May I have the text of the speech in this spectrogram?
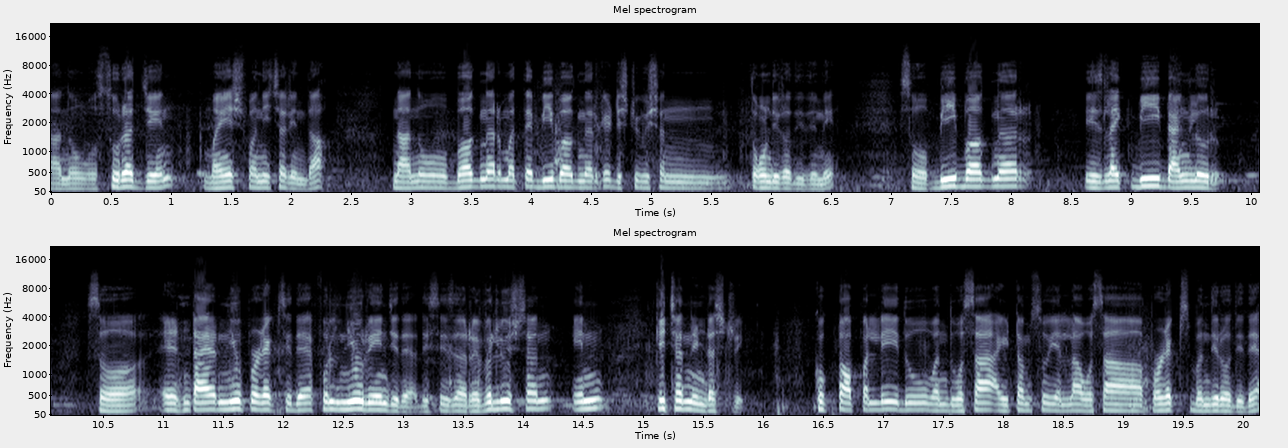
ನಾನು ಸೂರಜ್ ಜೈನ್, ಮಹೇಶ್ ಫರ್ನಿಚರಿಂದ ನಾನು ಬರ್ಗ್ನರ್ ಮತ್ತು ಬಿ ಬರ್ಗ್ನರ್ಗೆ ಡಿಸ್ಟ್ರಿಬ್ಯೂಷನ್ ತೊಗೊಂಡಿರೋದಿದ್ದೀನಿ so B Bergner is like B Bangalore. So entire new products ಇದೆ ಫುಲ್ ನ್ಯೂ ರೇಂಜ್ ಇದೆ. This is a revolution in kitchen industry cook ಟಾಪಲ್ಲಿ ಇದು ಒಂದು ಹೊಸ ಐಟಮ್ಸು ಎಲ್ಲ ಹೊಸ ಪ್ರಾಡಕ್ಟ್ಸ್ ಬಂದಿರೋದಿದೆ.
